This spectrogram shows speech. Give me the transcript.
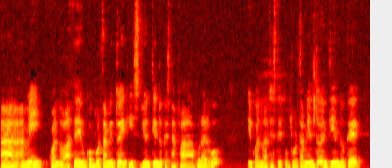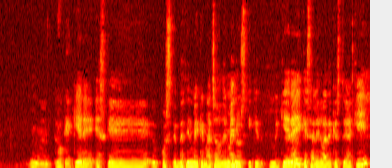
a, mí, cuando hace un comportamiento X, yo entiendo que está enfadada por algo, y cuando hace este comportamiento entiendo que mm, lo que quiere es que, pues, decirme que me ha echado de menos y que me quiere y que se alegra de que estoy aquí.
